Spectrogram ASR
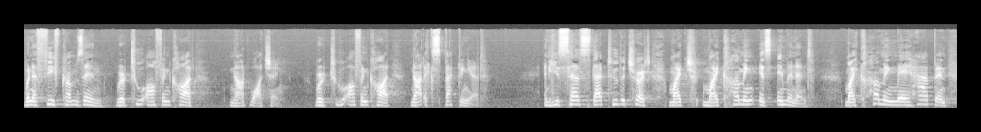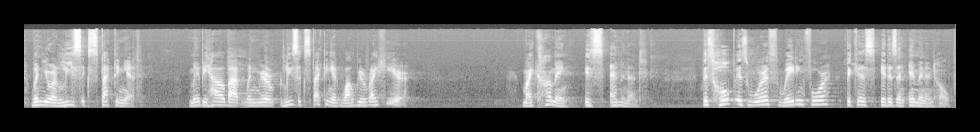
when a thief comes in, we're too often caught not watching. We're too often caught not expecting it. And he says that to the church my, my coming is imminent. My coming may happen when you are least expecting it. Maybe how about when we're least expecting it while we're right here? My coming is imminent. This hope is worth waiting for because it is an imminent hope.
